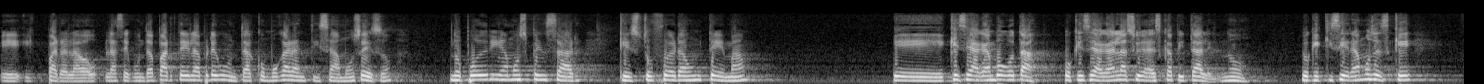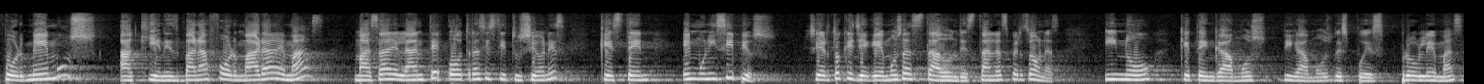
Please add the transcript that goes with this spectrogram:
eh, para la, segunda parte de la pregunta, ¿cómo garantizamos eso? No podríamos pensar que esto fuera un tema eh, que se haga en Bogotá o que se haga en las ciudades capitales. No. Lo que quisiéramos es que formemos a quienes van a formar además más adelante otras instituciones que estén en municipios, ¿cierto? Que lleguemos hasta donde están las personas y no que tengamos, digamos, después problemas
